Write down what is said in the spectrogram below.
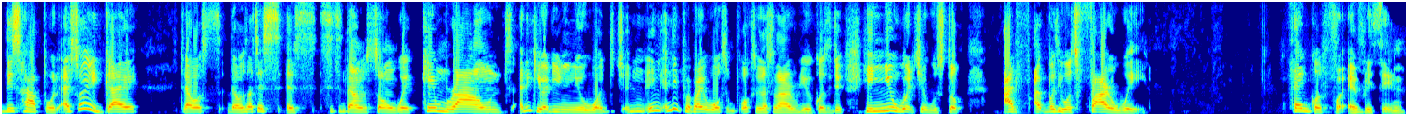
this happened i saw a guy that was that was actually uh, sitting down somewhere came round i think he already knew what and he probably works works with National Rail because he knew where she would stop at, but he was far away thank god for everything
